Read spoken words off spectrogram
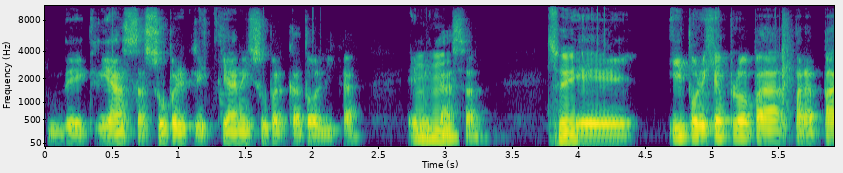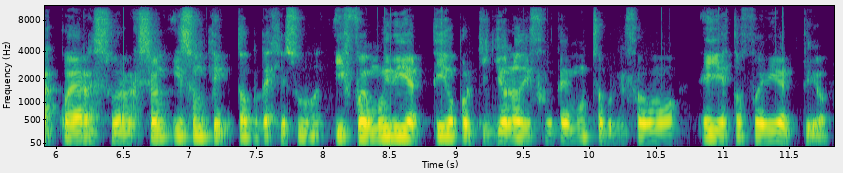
de crianza súper cristiana y súper católica en mi casa. Sí. Eh, y por ejemplo, para, para, Pascua de Resurrección hice un TikTok de Jesús y fue muy divertido porque yo lo disfruté mucho porque fue como, hey, esto fue divertido.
